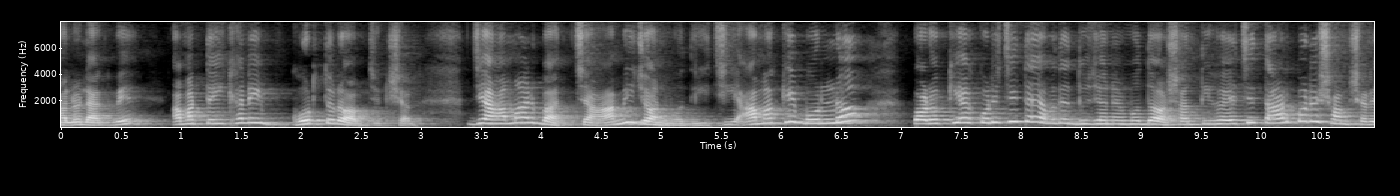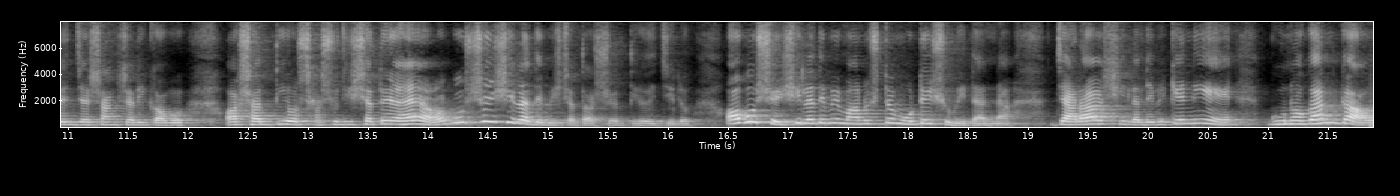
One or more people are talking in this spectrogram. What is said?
ভালো লাগবে? আমার তো এইখানেই ঘোরতর অবজেকশন যে আমার বাচ্চা, আমি জন্ম দিয়েছি। আমাকে বলল, পরকিয়া করেছি, তাই আমাদের দুজনের মধ্যে অশান্তি হয়েছে। তারপরে সংসারের যা সাংসারিক অব, অশান্তি ও শাশুড়ির সাথে হ্যাঁ অবশ্যই শিলাদেবীর সাথে অশান্তি হয়েছিল। অবশ্যই শিলাদেবী মানুষটা মোটেই সুবিধার না। যারা শিলাদেবীকে নিয়ে গুণগান গাও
